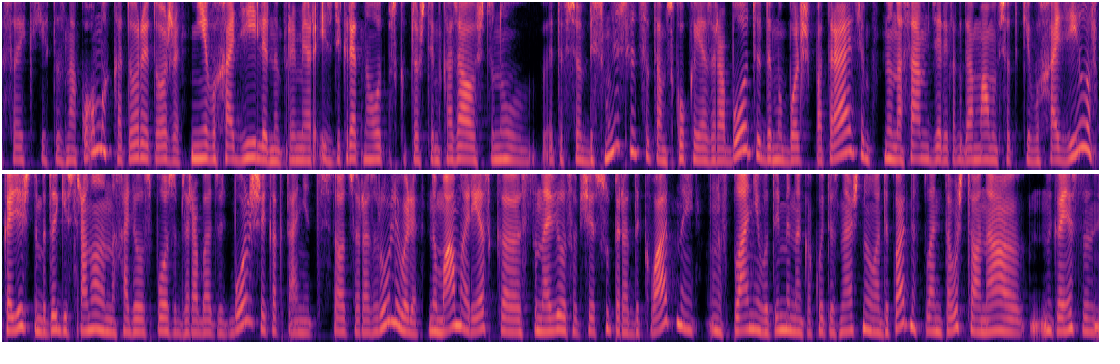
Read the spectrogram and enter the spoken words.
своих каких-то знакомых, которые тоже не выходили, например, из декретного отпуска, потому что им казалось, что, ну, это все бессмыслица, там, сколько я заработаю, да мы больше потратим. Но на самом деле, когда мама все-таки выходила, в конечном итоге все равно она находила способ зарабатывать больше, и как-то они эту ситуацию ситуацию разруливали, но мама резко становилась вообще супер адекватной в плане вот именно какой-то, знаешь, ну, адекватной в плане того, что она наконец-то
